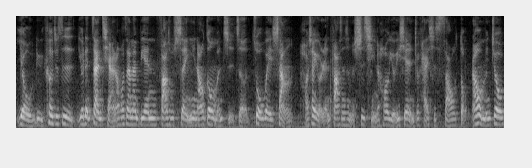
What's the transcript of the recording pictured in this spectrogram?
有旅客就是有点站起来，然后在那边发出声音，然后跟我们指着座位上好像有人发生什么事情，然后有一些人就开始骚动，然后我们就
